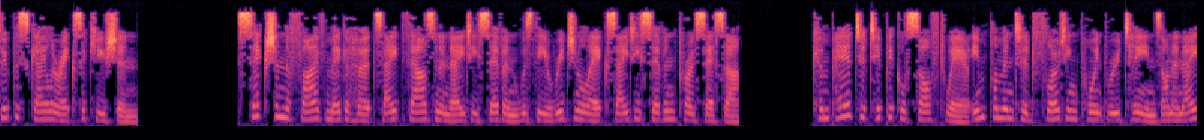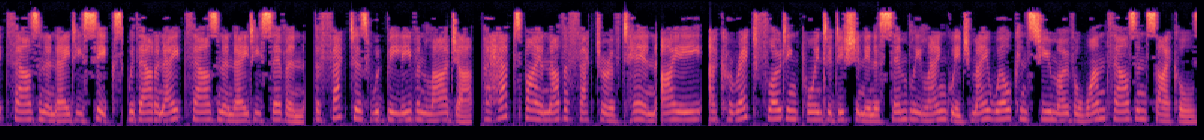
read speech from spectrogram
superscalar execution. Section the 5 MHz 8087 was the original X87 processor. Compared to typical software implemented floating point routines on an 8086 without an 8087, the factors would be even larger, perhaps by another factor of 10 i.e., a correct floating point addition in assembly language may well consume over 1000 cycles.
